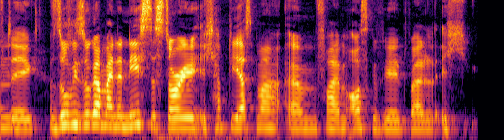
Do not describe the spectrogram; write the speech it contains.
heftig. So wie sogar meine nächste Story. Ich habe die erstmal ähm, vor allem ausgewählt, weil ich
